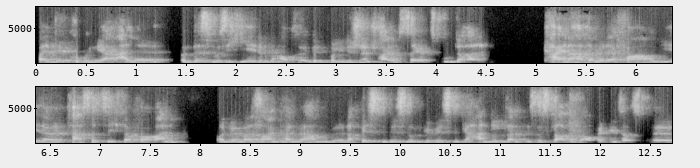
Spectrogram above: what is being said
weil wir gucken ja alle, und das muss ich jedem, auch den politischen Entscheidungsträger zugutehalten, keiner hat damit Erfahrung. Jeder tastet sich da voran. Und wenn man sagen kann, wir haben nach bestem Wissen und Gewissen gehandelt, dann ist es, glaube ich, auch in dieser äh,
